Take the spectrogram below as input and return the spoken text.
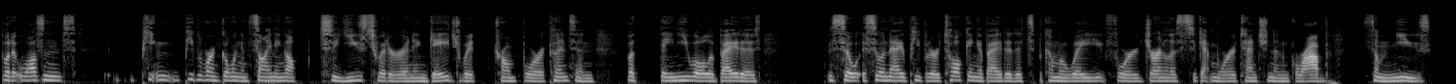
but it wasn't. pe- People weren't going and signing up to use Twitter and engage with Trump or Clinton, but they knew all about it so so now people are talking about it. It's become a way for journalists to get more attention and grab some news.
